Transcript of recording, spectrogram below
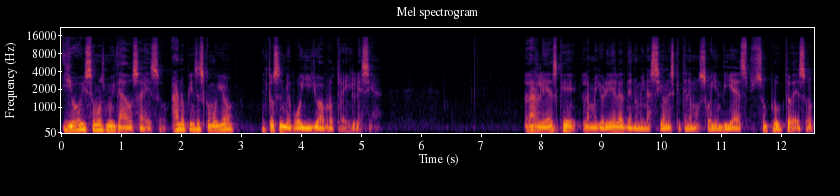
Y hoy somos muy dados a eso. Ah, no piensas como yo. Entonces me voy y yo abro otra iglesia la realidad es que la mayoría de las denominaciones que tenemos hoy en día son producto de eso.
